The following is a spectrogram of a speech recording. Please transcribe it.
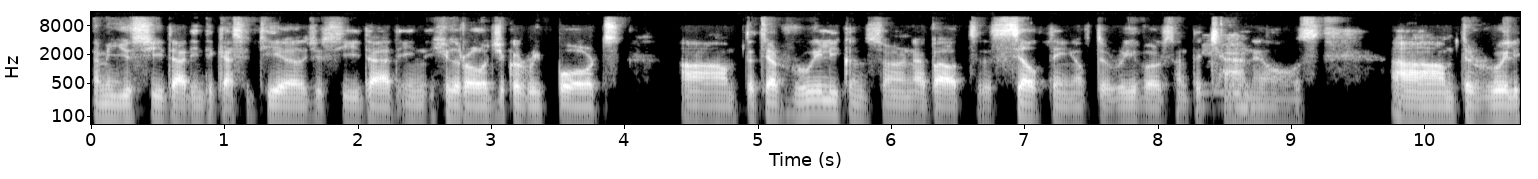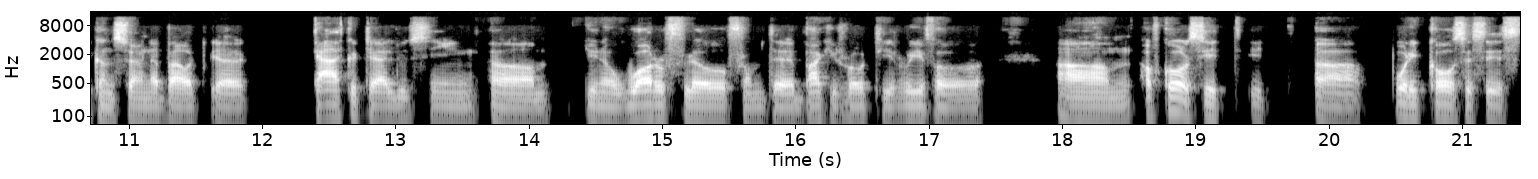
I mean, you see that in the gazetteers, you see that in hydrological reports um, that they're really concerned about the silting of the rivers and the mm-hmm. channels. Um, they're really concerned about uh, Calcutta losing, um, you know, water flow from the Bhagirathi River. Um, of course, it it uh, what it causes is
